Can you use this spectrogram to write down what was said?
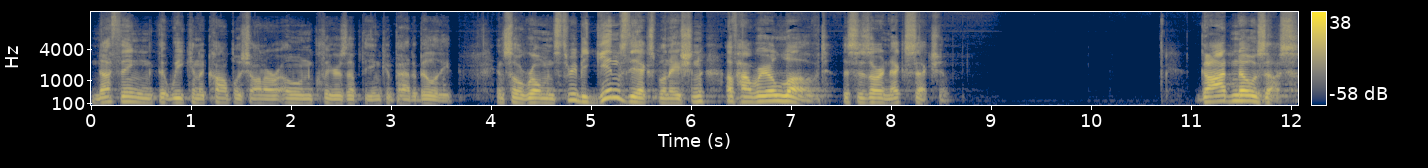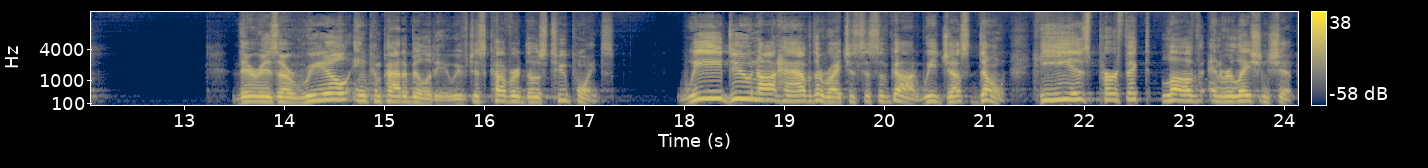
Nothing that we can accomplish on our own clears up the incompatibility. And so Romans 3 begins the explanation of how we are loved. This is our next section. God knows us. There is a real incompatibility. We've just covered those two points. We do not have the righteousness of God. We just don't. He is perfect love and relationship.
